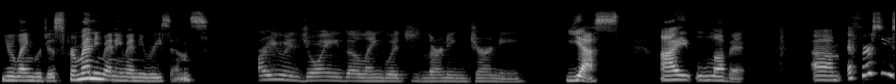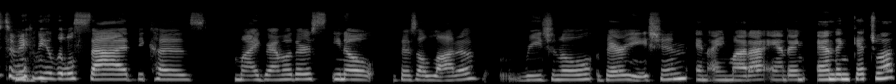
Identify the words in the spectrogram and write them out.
your languages for many, many, many reasons. Are you enjoying the language learning journey? Yes, I love it. Um, at first, it used to make me a little sad because my grandmother's, you know, there's a lot of regional variation in Aymara and in, and in Quechua.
